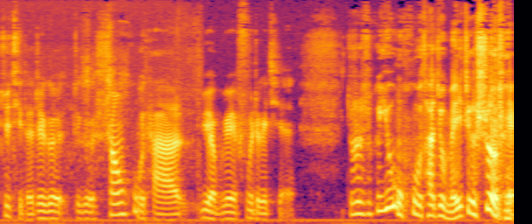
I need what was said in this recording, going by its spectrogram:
具体的这个这个商户他愿不愿意付这个钱，就是这个用户他就没这个设备，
